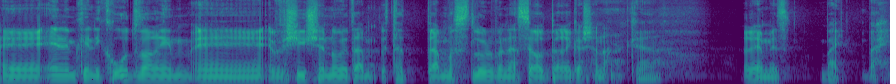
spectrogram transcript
אה, אלא אם כן יקרו דברים אה, ושישנו את המסלול ונעשה עוד פרק השנה. כן, רמז, ביי. ביי.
